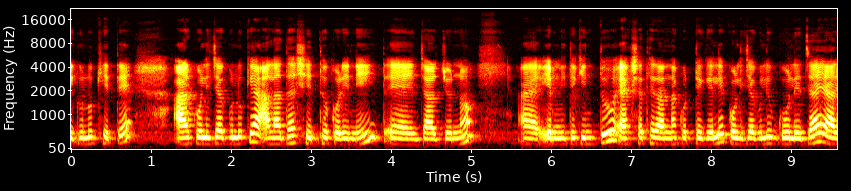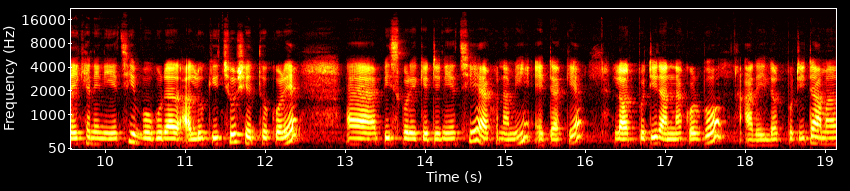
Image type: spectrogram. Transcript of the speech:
এগুলো খেতে। আর কলিজাগুলোকে আলাদা সেদ্ধ করে নেই যার জন্য এমনিতে কিন্তু একসাথে রান্না করতে গেলে কলিজাগুলি গলে যায়। আর এখানে নিয়েছি বগুড়ার আলু কিছু সেদ্ধ করে। পিস করে কেটে নিয়েছি। এখন আমি এটাকে লটপটি রান্না করব। আর এই লটপটিটা আমার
